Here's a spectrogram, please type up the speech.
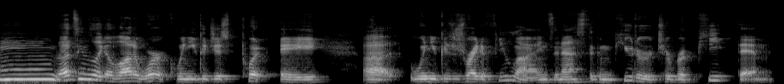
Hmm, that seems like a lot of work when you could just put a, uh, when you could just write a few lines and ask the computer to repeat them.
